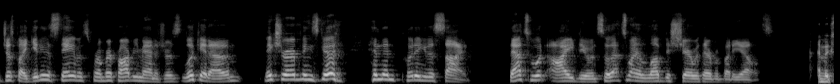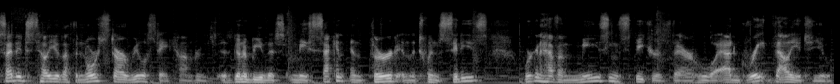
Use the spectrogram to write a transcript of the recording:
just by getting the statements from my property managers looking at them make sure everything's good and then putting it aside. That's what I do and so that's what I love to share with everybody else I'm excited to tell you that the North Star Real Estate Conference is going to be this May 2nd and 3rd in the Twin Cities. We're going to have amazing speakers there who will add great value to you.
